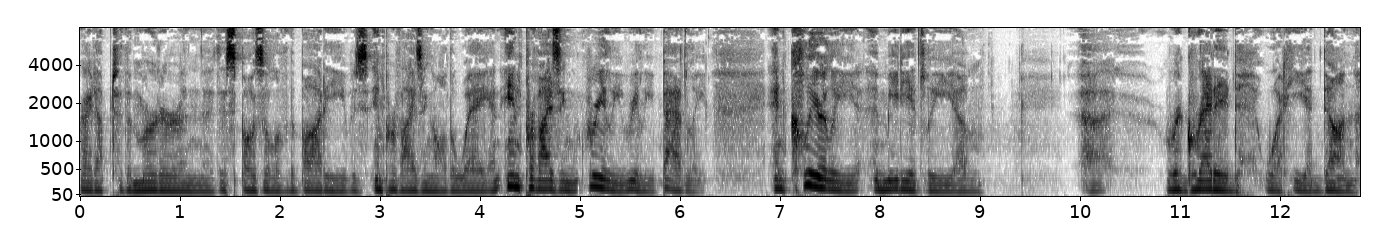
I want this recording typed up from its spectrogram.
right up to the murder and the disposal of the body, he was improvising all the way and improvising really, really badly, and clearly, immediately um, uh, regretted what he had done.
